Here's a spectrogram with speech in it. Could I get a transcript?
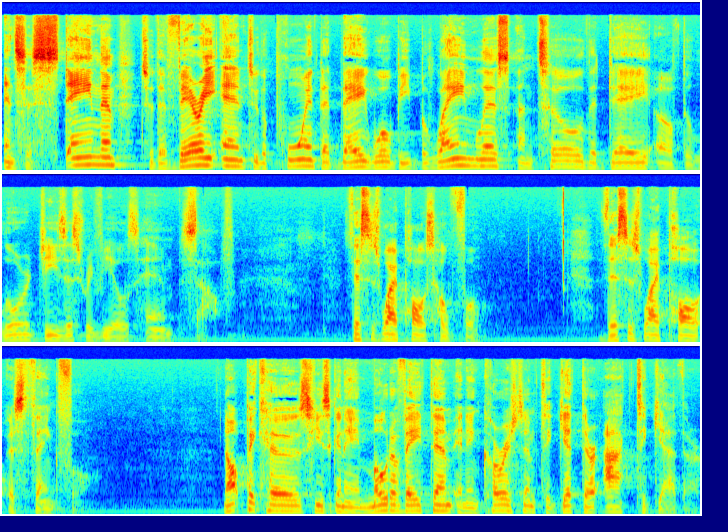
and sustain them to the very end, to the point that they will be blameless until the day of the Lord Jesus reveals himself. This is why Paul's hopeful. This is why Paul is thankful. Not because he's going to motivate them and encourage them to get their act together,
